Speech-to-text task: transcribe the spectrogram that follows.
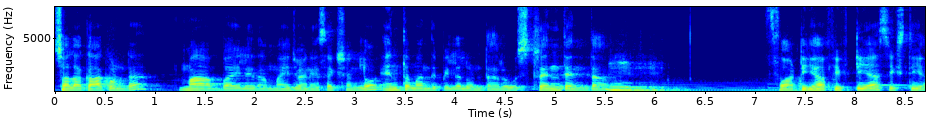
సో అలా కాకుండా మా అబ్బాయి లేదా అమ్మాయి జాయిన్ అయ్యే సెక్షన్లో ఎంతమంది పిల్లలు ఉంటారు? స్ట్రెంగ్త్ ఎంత? ఫార్టీయా ఫిఫ్టీయా సిక్స్టీయా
